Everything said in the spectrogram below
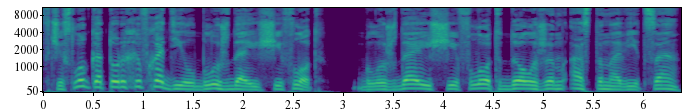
в число которых и входил блуждающий флот. Блуждающий флот должен остановиться,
